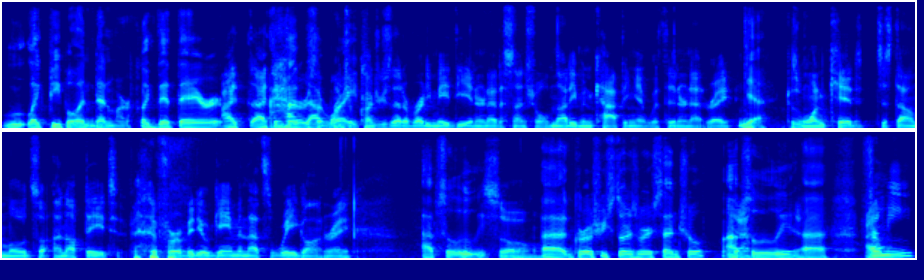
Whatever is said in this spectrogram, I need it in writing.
like people in Denmark. Like that they're I I think there's a bunch right. of countries that have already made the internet essential, not even capping it with internet, right? Yeah. Because one kid just downloads an update for a video game, and that's way gone, right? Absolutely. So Uh, grocery stores were essential. Absolutely. yeah. Uh, for me,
